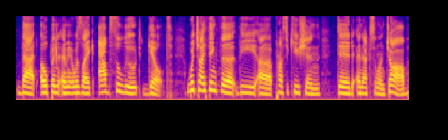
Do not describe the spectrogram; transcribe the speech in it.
that open. I mean, it was like absolute guilt, which I think the, the uh, prosecution did an excellent job.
